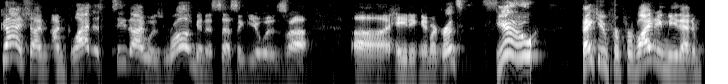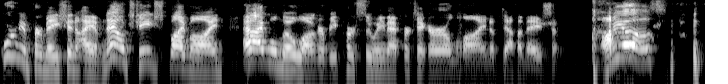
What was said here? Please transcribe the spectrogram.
gosh, I'm, I'm glad to see that I was wrong in assessing you as uh, uh, hating immigrants. Phew. Thank you for providing me that important information. I have now changed my mind, and I will no longer be pursuing that particular line of defamation. Adios. and,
